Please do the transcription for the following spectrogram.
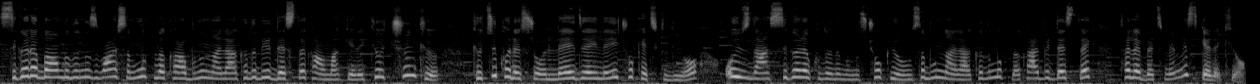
Sigara bağımlılığınız varsa mutlaka bununla alakalı bir destek almak gerekiyor. Çünkü kötü kolesterol LDL'yi çok etkiliyor. O yüzden sigara kullanımınız çok yoğunsa bununla alakalı mutlaka bir destek talep etmemiz gerekiyor.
